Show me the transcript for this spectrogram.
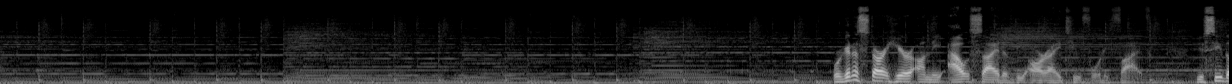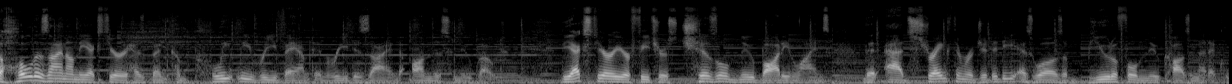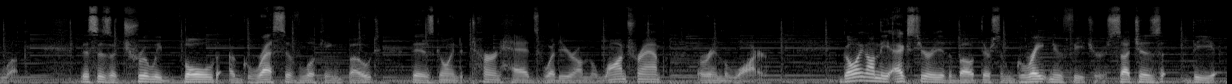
We're going to start here on the outside of the RI245. You see the whole design on the exterior has been completely revamped and redesigned on this new boat. The exterior features chiseled new body lines that add strength and rigidity as well as a beautiful new cosmetic look. This is a truly bold, aggressive looking boat that is going to turn heads whether you're on the launch ramp or in the water. Going on the exterior of the boat, there's some great new features such as the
